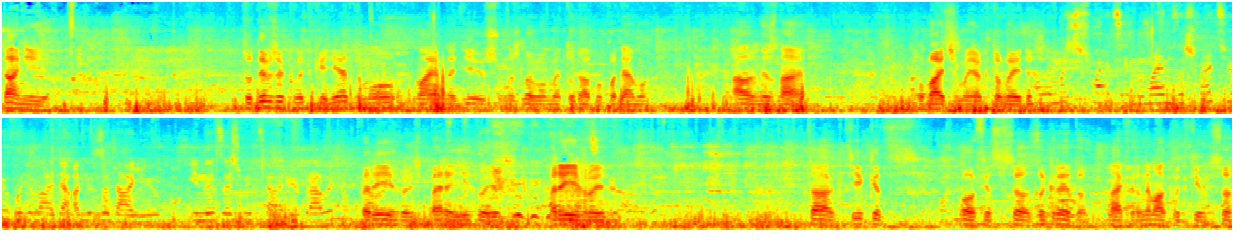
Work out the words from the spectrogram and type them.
Данією. Туди вже квитки є, тому маємо надію, що можливо ми туди попадемо. Але не знаю. Побачимо, як то вийде. Ми з Швеції, ми маємо за Швецію болювати, а не за Данію. І не за Швейцарію, правильно? Переігруєш, переігруєш, переігруєш. Так, тікет, офіс, все, закрито. Нахер, нема квитків, все.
